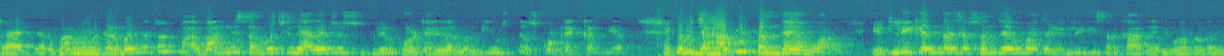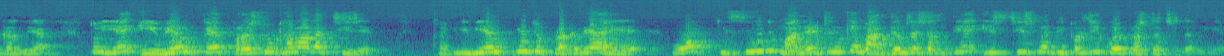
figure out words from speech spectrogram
चाहे जर्मन हो जर्मन में तो माननीय सर्वोच्च न्यायालय जो सुप्रीम कोर्ट है जर्मन की उसने उसको ब्रेक कर दिया। क्योंकि तो जहाँ भी संदेह हुआ इटली के अंदर जब संदेह हुआ तो इटली की सरकार ने भी वहाँ पर बंद कर दिया। तो ये ईवीएम पे प्रश्न उठाना अलग चीज़ है। ईवीएम की जो प्रक्रिया है वो किसी भी मॉनिटरिंग के माध्यम से चलती है। इस चीज़ में दीपक जी कोई प्रश्न चिन्ह नहीं है।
